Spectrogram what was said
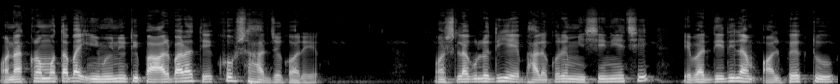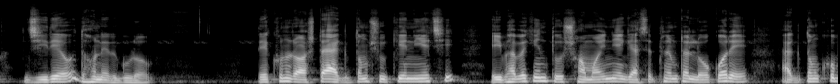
অনাক্রমতা বা ইমিউনিটি পাওয়ার বাড়াতে খুব সাহায্য করে। মশলাগুলো দিয়ে ভালো করে মিশিয়ে নিয়েছি। এবার দিয়ে দিলাম অল্প একটু জিরে ও ধনের গুঁড়ো। দেখুন, রসটা একদম শুকিয়ে নিয়েছি। এইভাবে কিন্তু সময় নিয়ে গ্যাসের ফ্লেমটা লো করে একদম খুব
